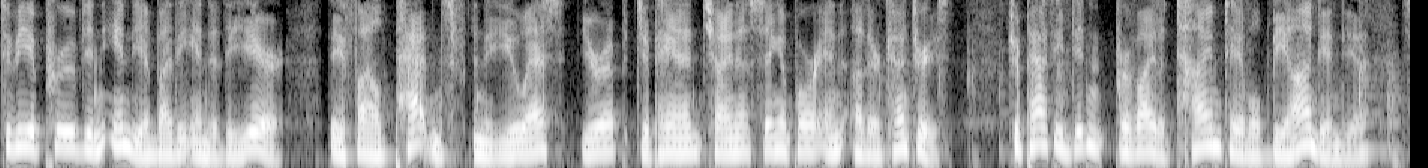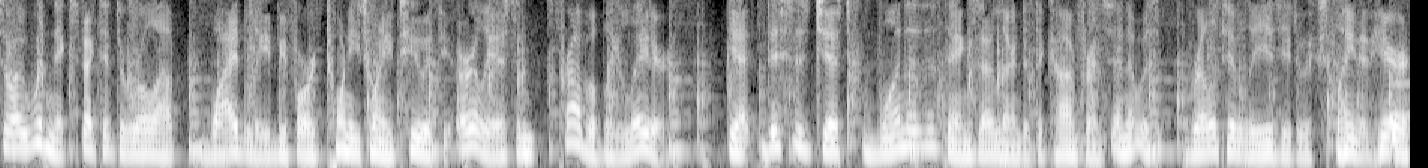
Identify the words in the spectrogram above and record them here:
to be approved in India by the end of the year. They filed patents in the US, Europe, Japan, China, Singapore, and other countries. Tripathi didn't provide a timetable beyond India, so I wouldn't expect it to roll out widely before 2022 at the earliest and probably later. Yet, this is just one of the things I learned at the conference, and it was relatively easy to explain it here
